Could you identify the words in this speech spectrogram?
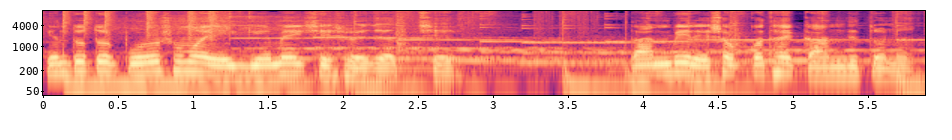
কিন্তু তোর পুরো সময় এই গেমেই শেষ হয়ে যাচ্ছে। তানবীর এসব কথায় কান দিত না।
